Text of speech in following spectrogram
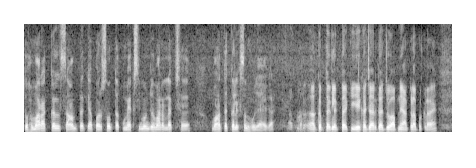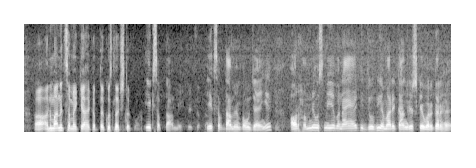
तो हमारा कल शाम तक या परसों तक मैक्सिमम जो हमारा लक्ष्य है वहाँ तक कलेक्शन हो जाएगा। आपको कब तक लगता है कि एक हज़ार का जो आपने आंकड़ा पकड़ा है अनुमानित समय क्या है कब तक उस लक्ष्य तक पहुँच एक सप्ताह में। एक सप्ताह में हम पहुँच जाएँगे। और हमने उसमें ये बनाया है कि जो भी हमारे कांग्रेस के वर्कर हैं,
